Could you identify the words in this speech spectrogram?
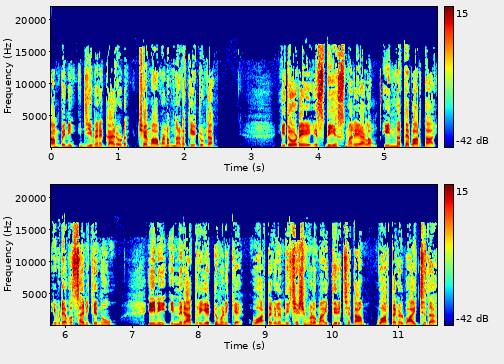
കമ്പനി ജീവനക്കാരോട് ക്ഷമാപണം നടത്തിയിട്ടുണ്ട്. ഇതോടെ എസ് ബി എസ് മലയാളം ഇന്നത്തെ വാർത്ത ഇവിടെ അവസാനിക്കുന്നു. ഇനി ഇന്ന് രാത്രി എട്ട് മണിക്ക് വാർത്തകളും വിശേഷങ്ങളുമായി തിരിച്ചെത്താം. വാർത്തകൾ വായിച്ചത്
